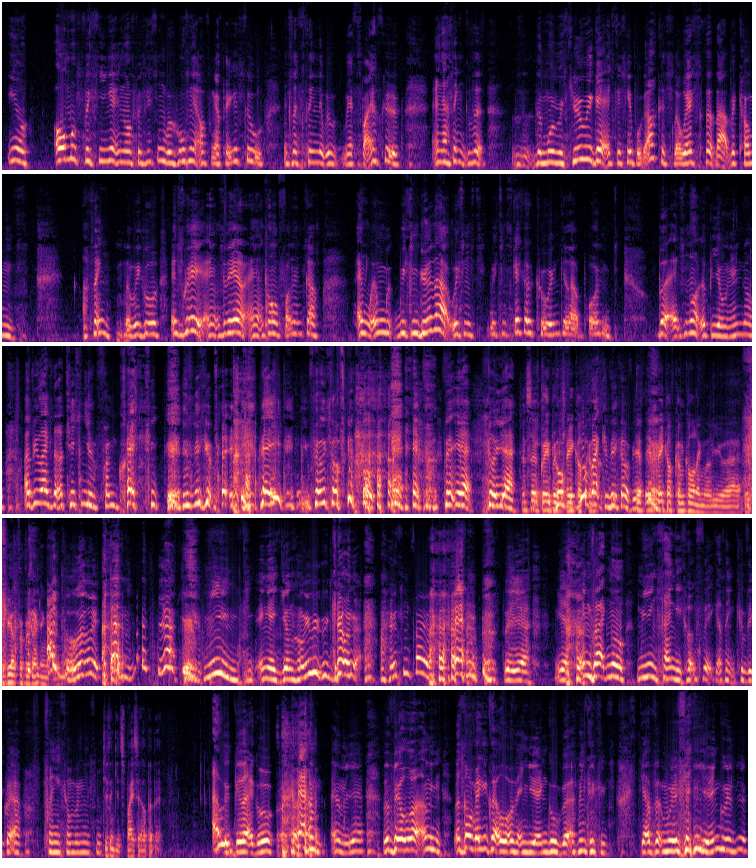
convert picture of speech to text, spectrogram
you know, almost seeing it in opposition, we're holding it up in a pedestal. It's like thing that we, we aspire to. And I think that the more mature we get as disabled artists, the less that that becomes a thing. Mhm. That we go, it's great, and it's there, and it's all fun and stuff. And, when we, we can do that, we can, we can stick our toe into that pond. But it's not the be all and end all. I feel like that I'm taking your fun question and make it very, very philosophical. but yeah, so yeah. And so if Great British Bake Off come, back to Bake Off, yeah. if, if Bake Off come calling, will you uh, would you be up for presenting? Absolutely. yeah. Me and a young Hollywood would get on a, house fire. but yeah. Yeah. In fact, no, me and Sandi Toksvig, I think, could be quite a funny combination. Do you think you'd spice it up a bit? I would give it a go. um, um, yeah. There'd be a lot, I mean, there's already quite a lot of innuendo, but I think I could get a bit more innuendo in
